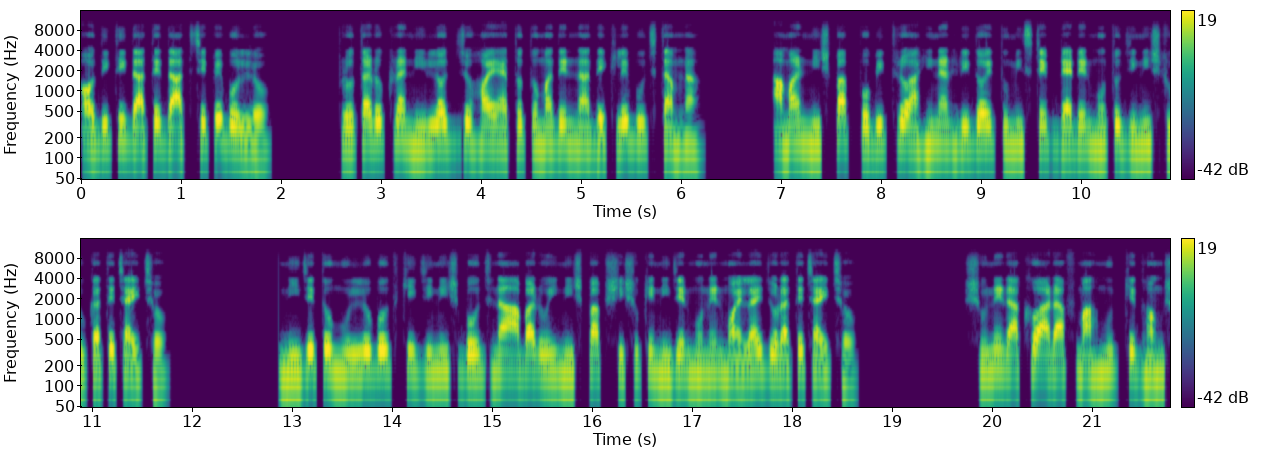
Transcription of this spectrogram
অদিতি দাঁতে দাঁত চেপে বলল প্রতারকরা নির্লজ্জ হয় এত তোমাদের না দেখলে বুঝতাম না। আমার নিষ্পাপ পবিত্র আহিনার হৃদয়ে তুমি স্টেপ ড্যাডের মতো জিনিস ঢুকাতে চাইছ। নিজে তো মূল্যবোধ কি জিনিস বোঝ না আবার ওই নিষ্পাপ শিশুকে নিজের মনের ময়লায় জোড়াতে চাইছ। শুনে রাখো আরাফ মাহমুদকে ধ্বংস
